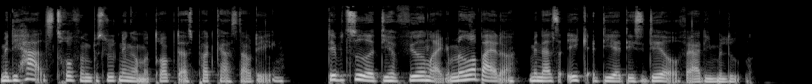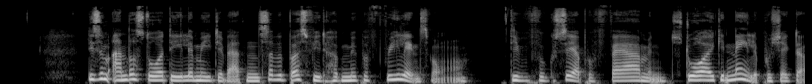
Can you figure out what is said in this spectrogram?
Men de har altså truffet en beslutning om at droppe deres podcastafdeling. Det betyder, at de har fyret en række medarbejdere, men altså ikke, at de er decideret færdige med lyd. Ligesom andre store dele af medieverdenen, så vil BuzzFeed hoppe med på freelance-vognen, de vil fokusere på færre, men store originale projekter,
